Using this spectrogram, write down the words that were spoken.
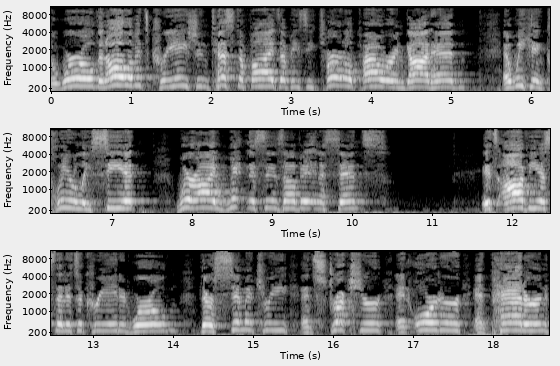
The world and all of its creation testifies of His eternal power and Godhead, and we can clearly see it. We're eyewitnesses of it in a sense. It's obvious that it's a created world. There's symmetry and structure and order and pattern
